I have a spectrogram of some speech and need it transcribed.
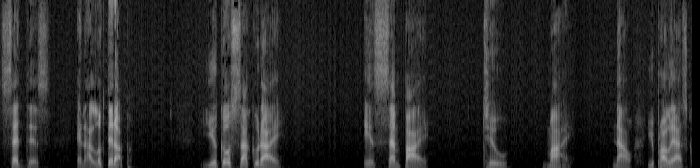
said this, and I looked it up. Yuko Sakurai is senpai to Mai. Now, you probably ask,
